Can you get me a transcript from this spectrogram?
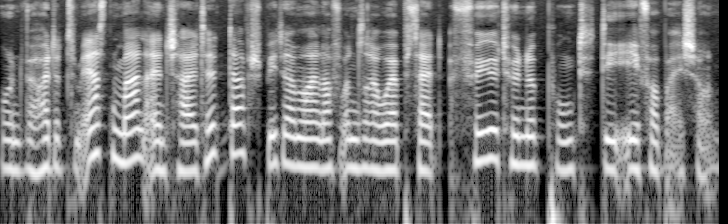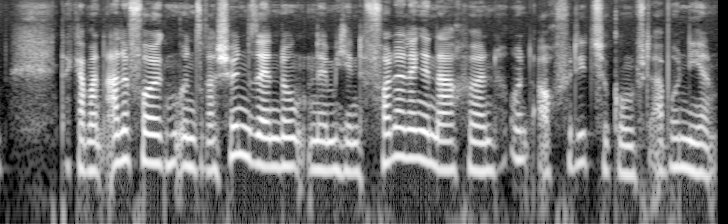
Und wer heute zum ersten Mal einschaltet, darf später mal auf unserer Website feuilletöne.de vorbeischauen. Da kann man alle Folgen unserer schönen Sendung nämlich in voller Länge nachhören und auch für die Zukunft abonnieren.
